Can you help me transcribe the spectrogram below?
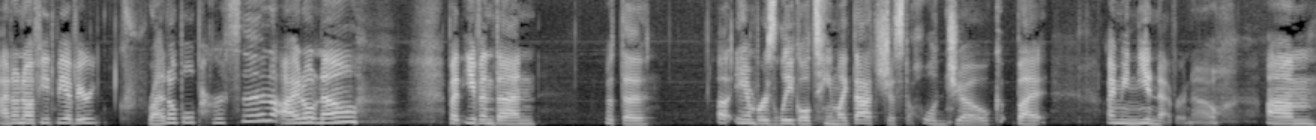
I don't know if he'd be a very credible person. I don't know. But even then, with the uh, Amber's legal team, like that's just a whole joke. But I mean, you never know. Um,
